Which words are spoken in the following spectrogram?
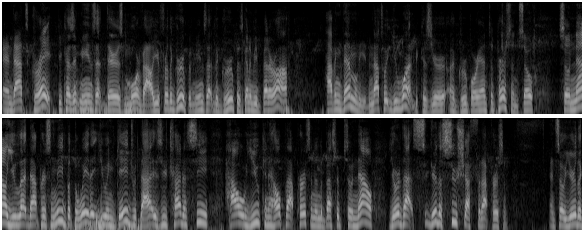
And that's great because it means that there's more value for the group. It means that the group is going to be better off having them lead. And that's what you want because you're a group oriented person. So so now you let that person lead, but the way that you engage with that is you try to see how you can help that person in the best way. So now you're that you're the sous chef for that person. And so you're the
